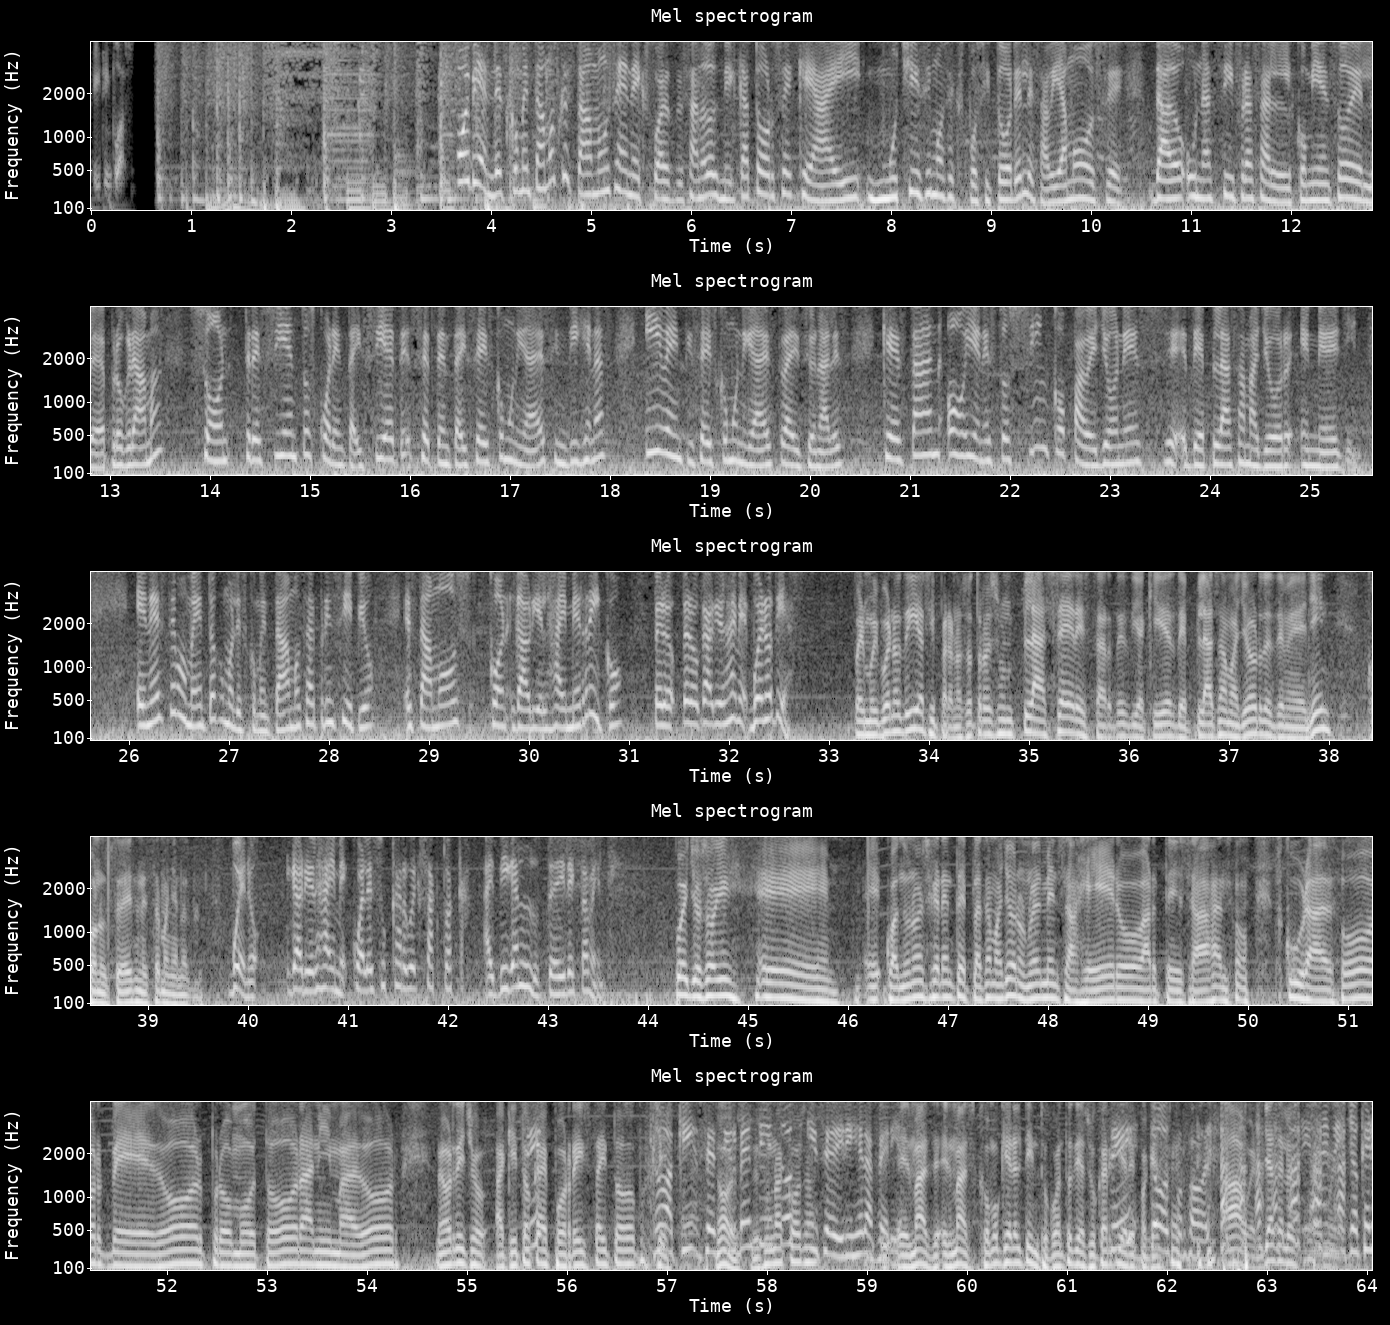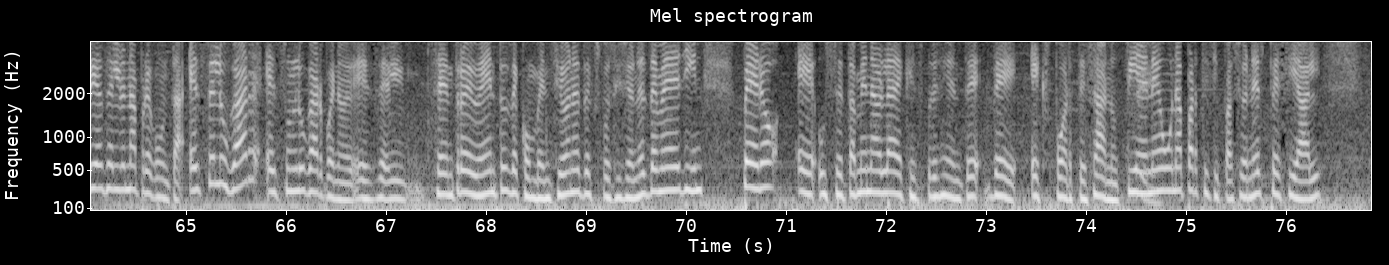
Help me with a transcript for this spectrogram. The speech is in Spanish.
18 plus. Muy bien, les comentamos que estamos en Expo Artesano 2014, que hay muchísimos expositores. Les habíamos eh, dado unas cifras al comienzo del eh, programa. Son 347, 76 comunidades indígenas y 26 comunidades tradicionales que están hoy en estos cinco pabellones eh, de Plaza Mayor en Medellín. En este momento, como les comentábamos al principio, estamos con Gabriel Jaime Rico. Pero, pero Gabriel Jaime, buenos días. Pues muy buenos días y para nosotros es un placer estar desde aquí, desde Plaza Mayor, desde Medellín, con ustedes en esta mañana. Bueno, Gabriel Jaime, ¿cuál es su cargo exacto acá? Ahí díganoslo usted directamente. Pues yo soy, eh, eh, cuando uno es gerente de Plaza Mayor, uno es mensajero, artesano, curador, veedor, promotor, animador. Mejor dicho, aquí toca de porrista y todo. Porque, no, aquí se sirven tintos y se dirige la feria. Es más, es más, ¿cómo quiere el tinto? ¿Cuántos de azúcar quiere? Para Dos, por favor. ah, bueno, ya se lo Jaime, Yo quería hacerle una pregunta. Este lugar es un lugar, bueno, es el centro de eventos, de convenciones, de exposiciones de Medellín, pero eh, usted también habla de que es presidente de Expo Artesano tiene una participación especial,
